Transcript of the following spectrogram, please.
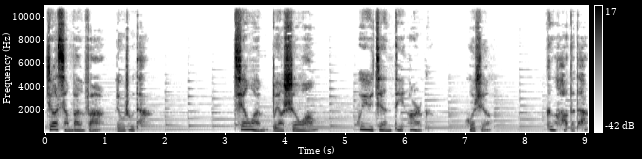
就要想办法留住他。千万不要奢望会遇见第二个或者更好的他。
